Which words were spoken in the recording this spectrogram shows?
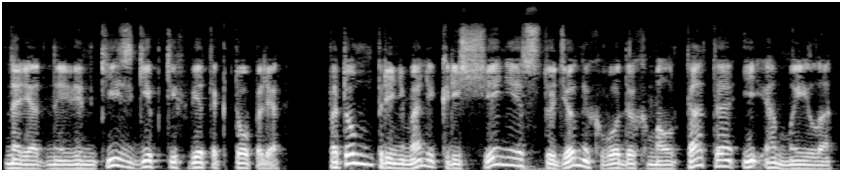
нарядные венки из гибких веток тополя, потом принимали крещение в студенных водах Малтата и Амыла,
